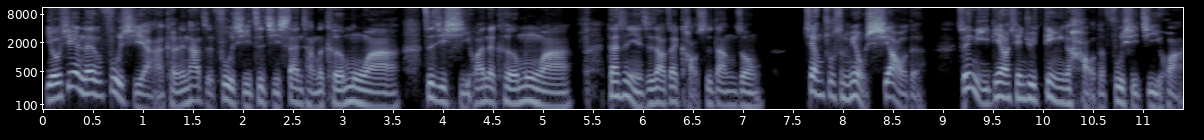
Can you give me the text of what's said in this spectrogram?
有些人那个复习啊，可能他只复习自己擅长的科目啊，自己喜欢的科目啊。但是你知道，在考试当中这样做是没有效的，所以你一定要先去定一个好的复习计划。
